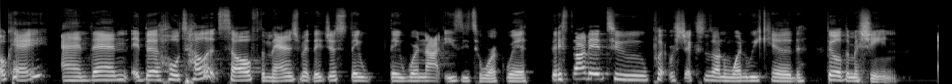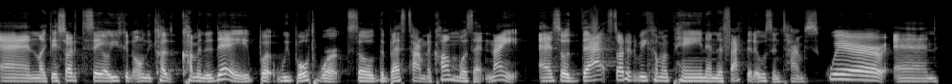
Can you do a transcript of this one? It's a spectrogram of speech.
okay. And then it, the hotel itself, the management, they just, they, they were not easy to work with. They started to put restrictions on when we could fill the machine. And like they started to say oh you can only come in the day but we both worked so the best time to come was at night. And so that started to become a pain and the fact that it was in times square and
